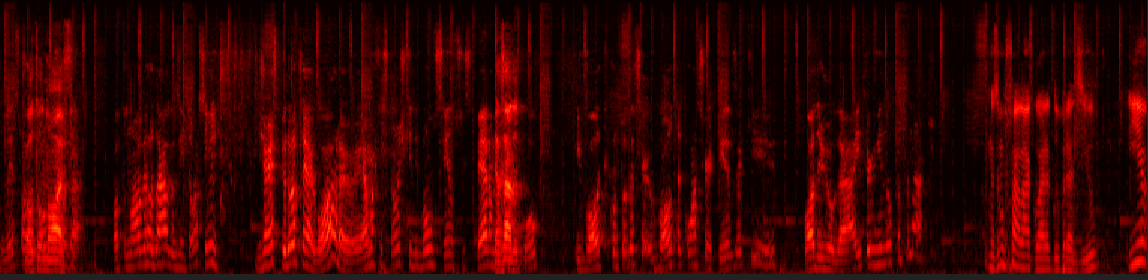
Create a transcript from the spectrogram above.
O inglês falta Faltam pouco nove. rodar. Faltam nove rodadas. Então, assim, já esperou até agora, é uma questão acho que de bom senso. Espera mais Exato. um pouco e volte com toda a cer- volta com a certeza que pode jogar e termina o campeonato. Nós vamos falar agora do Brasil. E, é-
